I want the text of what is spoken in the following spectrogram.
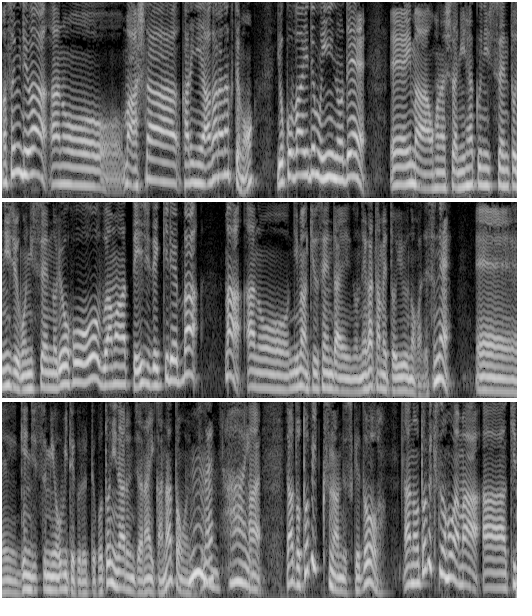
まあ、そういう意味では、あのーまあ、明日仮に上がらなくても、横ばいでもいいので、えー今お話した200日線と25日線の両方を上回って維持できれば、まあ、あのー、2万9000台の値固めというのがですね、えー現実味を帯びてくるってことになるんじゃないかなと思いますね。うんはいであとトピックスなんですけど、あの、トピックスの方はまあ、あ昨日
